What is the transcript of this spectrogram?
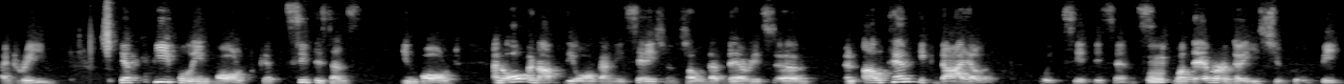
my dream. Get people involved, get citizens involved, and open up the organization so that there is um, an authentic dialogue with citizens, mm. whatever the issue could be.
